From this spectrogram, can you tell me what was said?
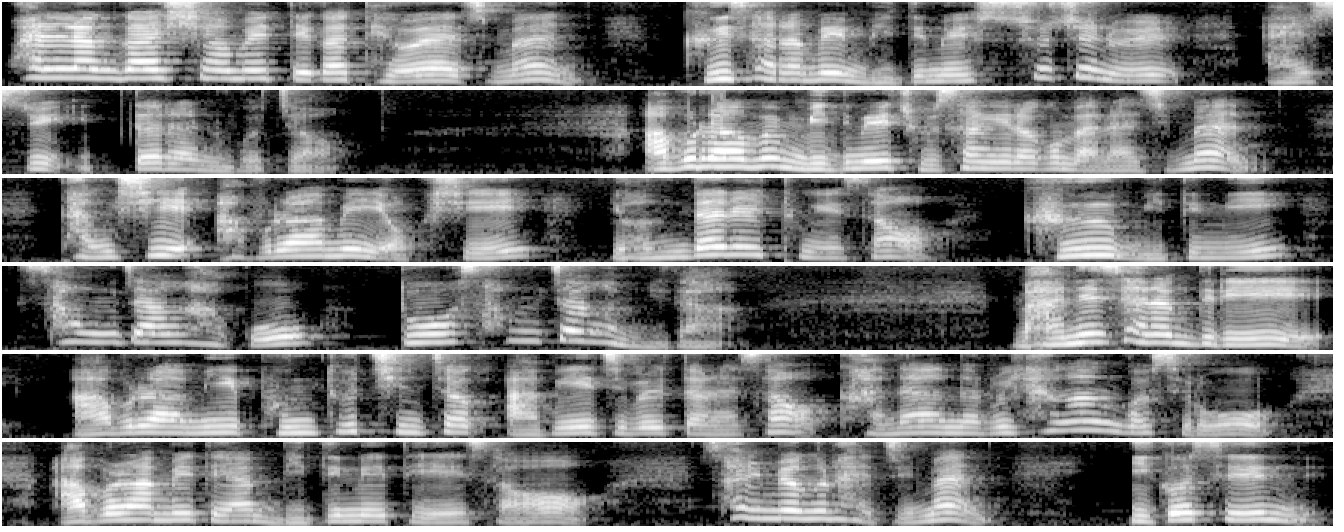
환란과 시험의 때가 되어야지만 그 사람의 믿음의 수준을 알 수 있다라는 거죠. 아브라함은 믿음의 조상이라고 말하지만 당시 아브라함의 역시 연단을 통해서 그 믿음이 성장하고 또 성장합니다. 많은 사람들이 아브라함이 본토 친척 아비의 집을 떠나서 가나안으로 향한 것으로 아브라함에 대한 믿음에 대해서 설명을 하지만 이것은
